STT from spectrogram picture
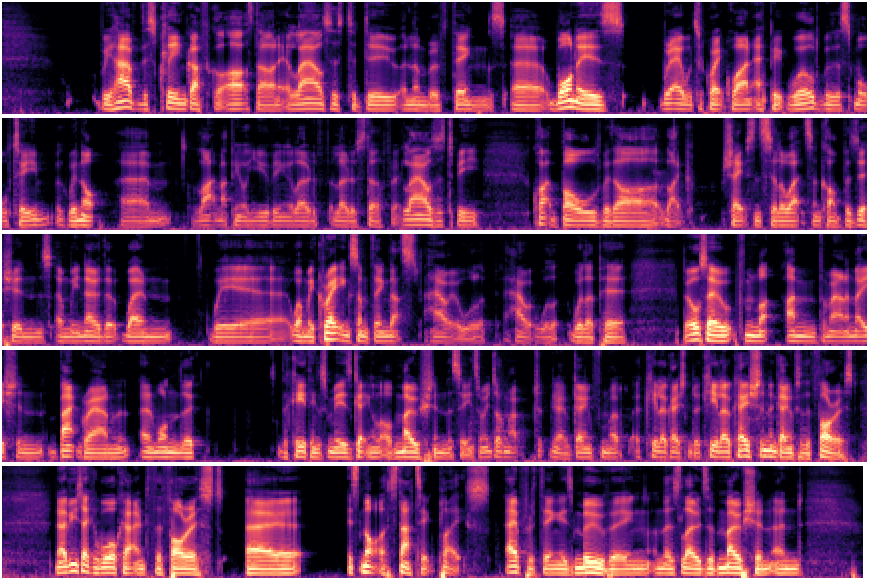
we have this clean graphical art style and it allows us to do a number of things. Uh, one is we're able to create quite an epic world with a small team. We're not um, light mapping or UVing a load of a load of stuff. It allows us to be quite bold with our like shapes and silhouettes and compositions, and we know that when we're when we're creating something, that's how it will how it will will appear. But also from I'm from an animation background, and one of the the key things for me is getting a lot of motion in the scene. So when you're talking about you know going from a, a key location to a key location and going through the forest. Now, if you take a walk out into the forest, uh, it's not a static place. Everything is moving, and there's loads of motion. And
